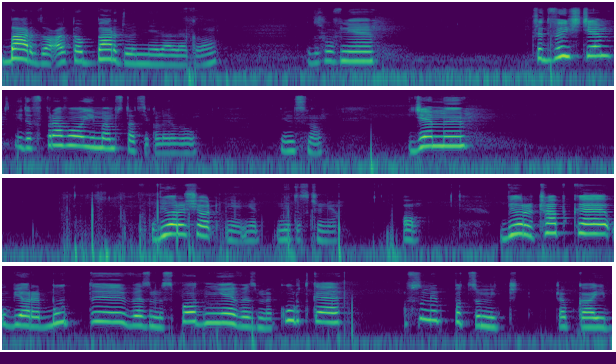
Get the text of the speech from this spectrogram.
Bardzo, ale to bardzo niedaleko. Dosłownie przed wyjściem idę w prawo i mam stację kolejową. Więc no. Idziemy. Ubiorę się. Nie, nie, nie to skrzynia. O. Ubiorę czapkę, ubiorę buty, wezmę spodnie, wezmę kurtkę. W sumie po co mi cz- czapka i.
